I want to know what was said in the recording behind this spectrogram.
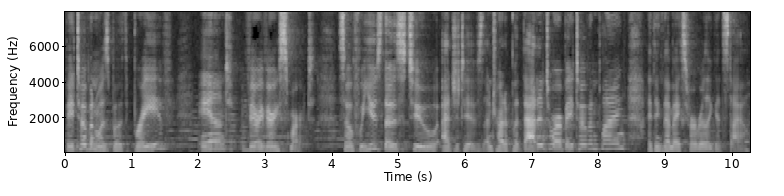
Beethoven was both brave and very, very smart. So if we use those two adjectives and try to put that into our Beethoven playing, I think that makes for a really good style.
